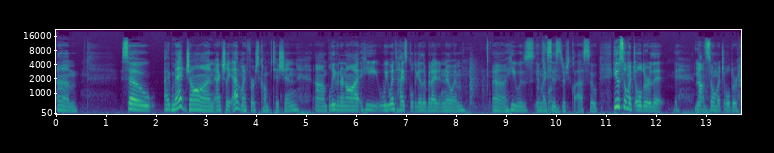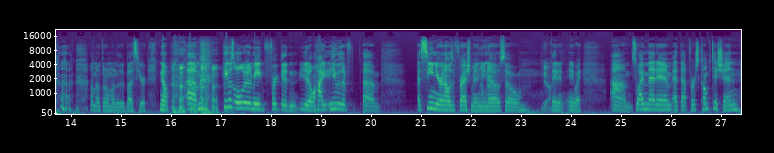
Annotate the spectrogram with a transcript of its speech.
Um, so I met John actually at my first competition. Um, believe it or not, he we went to high school together, but I didn't know him. Uh, he was in my funny. sister's class, so he was so much older that, Yeah. not so much older. I'm gonna throw him under the bus here. No, um, he was older than me. Freaking, you know, high. He was a um, a senior and I was a freshman. You know, so Yeah. they didn't anyway. Um, so I met him at that first competition,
